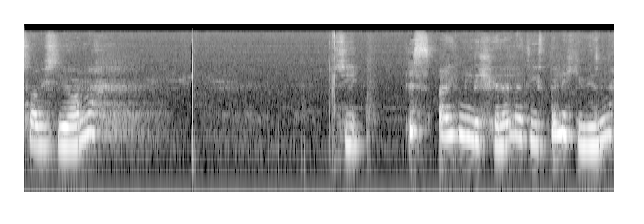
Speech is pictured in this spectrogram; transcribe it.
Jetzt habe ich sie an. Sie ist eigentlich relativ billig gewesen.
